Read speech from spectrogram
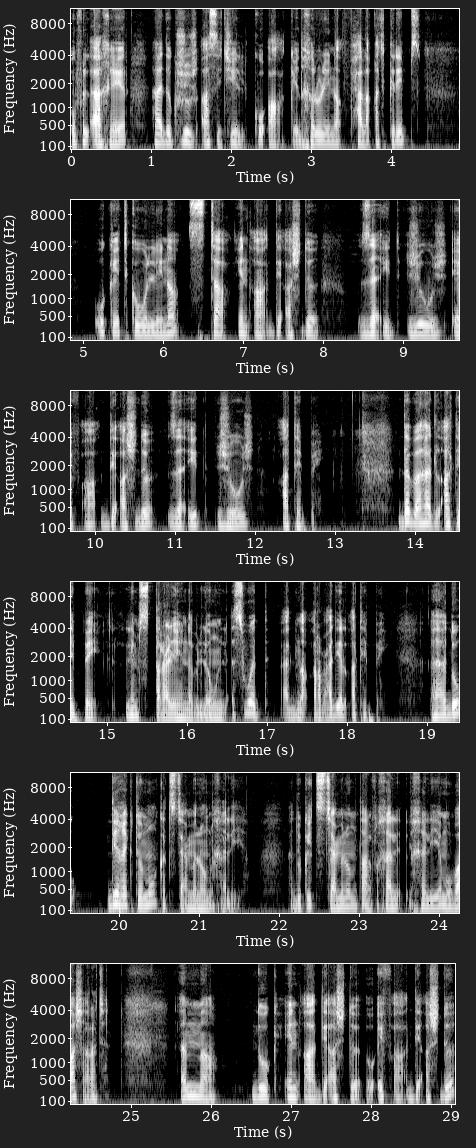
وفي الأخير هادوك جوج acétyl Co أ كيدخلوا لينا في حلقة كريبس وكيتكون لينا 6 إن أ دي أش 2 زائد جوج إف أ دي أش 2 زائد جوج ATP. دابا هاد ال ATP اللي مسطر عليه هنا باللون الأسود عندنا اربعه ديال ال ATP. هادو directement كتستعملهم الخلية. هادو كيتستعملوا من طرف الخلية مباشرة. أما دوك إن أ دي أش 2 و إف أ دي أش 2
